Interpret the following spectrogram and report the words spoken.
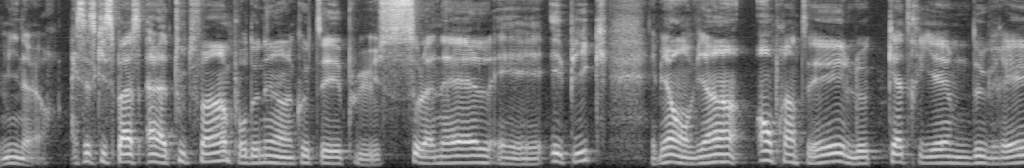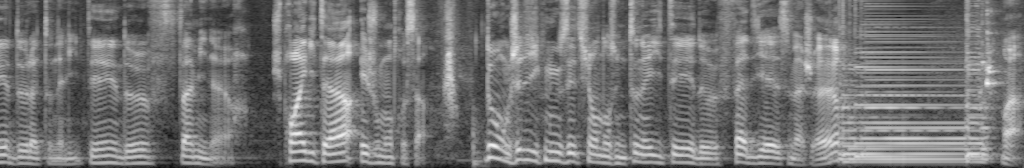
mineur. Et c'est ce qui se passe à la toute fin pour donner un côté plus solennel et épique. Eh bien, on vient emprunter le quatrième degré de la tonalité de Fa mineur. Je prends la guitare et je vous montre ça. Donc, j'ai dit que nous étions dans une tonalité de Fa dièse majeur. Voilà.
